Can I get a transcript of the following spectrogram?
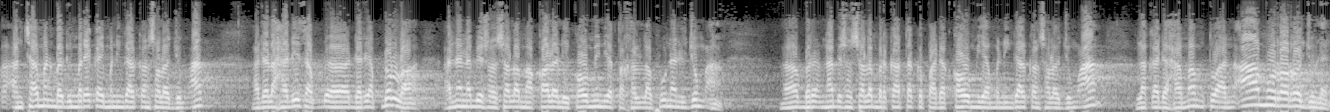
ancaman bagi mereka yang meninggalkan sholat Jumat adalah hadis eh, dari Abdullah. Anna Nabi SAW maqala liqaumin yatakhallafuna al-jum'ah. Eh, Nabi SAW berkata kepada kaum yang meninggalkan sholat Jum'ah, laqad hamamtu an amura rajulan.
